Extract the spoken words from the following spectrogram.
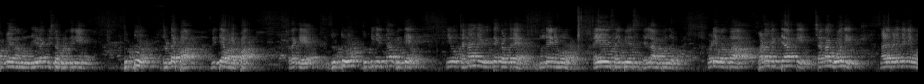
ಮಕ್ಕಳೇ, ನಾನು ಒಂದು ಹೇಳಕ್ಕೆ ಇಷ್ಟಪಡ್ತೀನಿ. ದುಡ್ಡು ದೊಡ್ಡಪ್ಪ, ವಿದ್ಯೆ ಅವರಪ್ಪ. ಅದಕ್ಕೆ ದುಡ್ಡು, ದುಡ್ಡಿಗಿಂತ ವಿದ್ಯೆ. ನೀವು ಚೆನ್ನಾಗಿ ವಿದ್ಯೆ ಕಳೆದ್ರೆ ಮುಂದೆ ನೀವು I A S, I P S ಎಲ್ಲ ಆಗ್ಬೋದು. ನೋಡಿ, ಒಬ್ಬ ಬಡ ವಿದ್ಯಾರ್ಥಿ ಚೆನ್ನಾಗಿ ಓದಿ, ನಾಳೆ ಬೆಳಿಗ್ಗೆ ನೀವು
